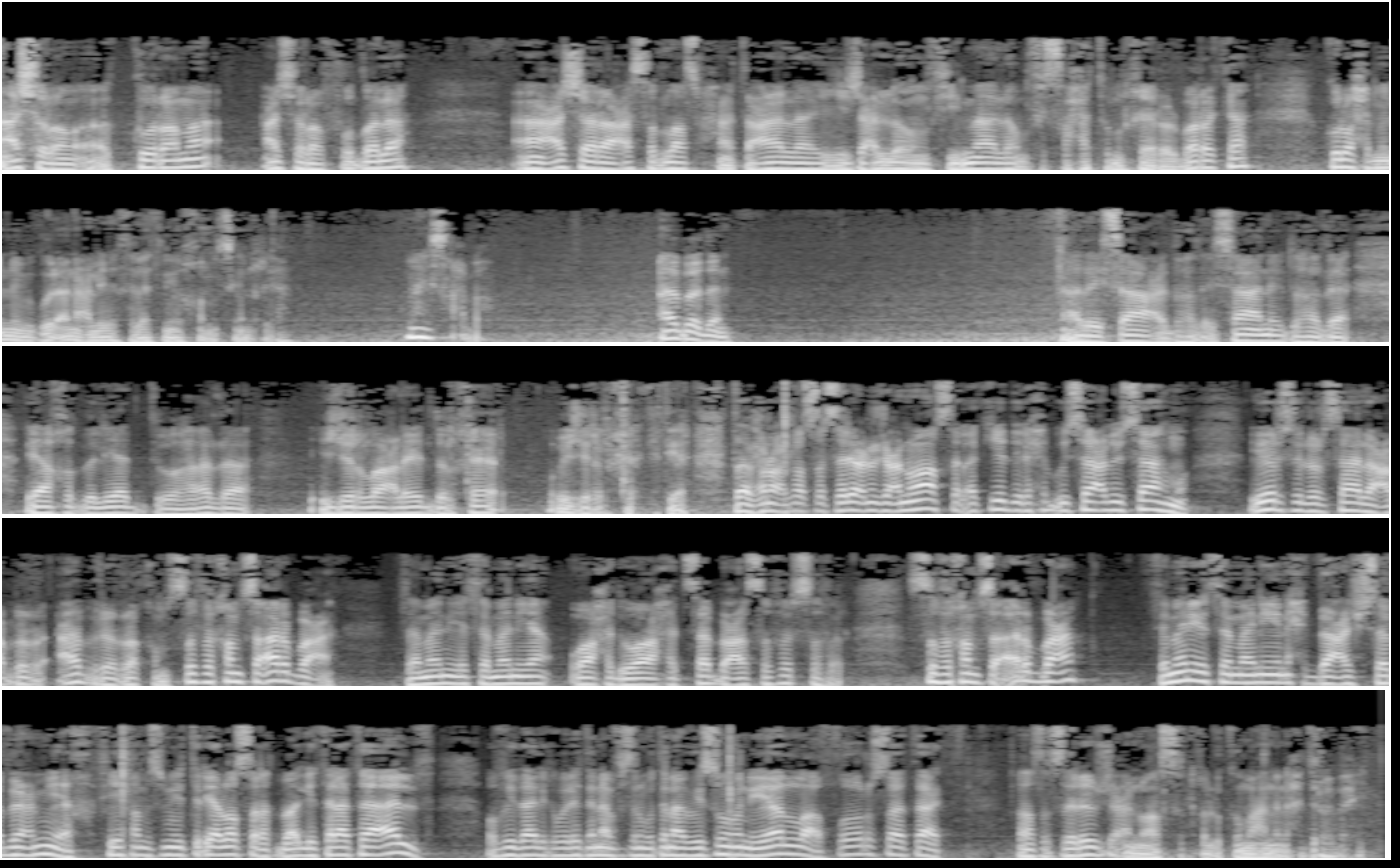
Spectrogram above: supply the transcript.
10 كرماء 10 فضلاء عشرة عسى الله سبحانه وتعالى يجعل لهم في مالهم في صحتهم الخير والبركة. كل واحد منهم يقول أنا علي 350 ريال. ما هي صعبة. أبدا. هذا يساعد وهذا يساند وهذا يأخذ باليد وهذا يجري الله على يده الخير ويجري الخير كثير. طيب حنروح فاصل سريع ونرجع نواصل. أكيد اللي يحبوا يساعدوا يساهموا. يرسلوا رسالة عبر عبر الرقم 054 ثمانية ثمانية واحد واحد سبعة صفر صفر. صفر خمسة أربعة ثمانية وثمانين أحد عشر سبعمية في خمسمية ريال وصلت باقي ثلاثة ألف. وفي ذلك فليتنافس المتنافسون. يلا فرصتك. فاصل سريع نواصل. خليكم معنا لحد يروح بعيد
